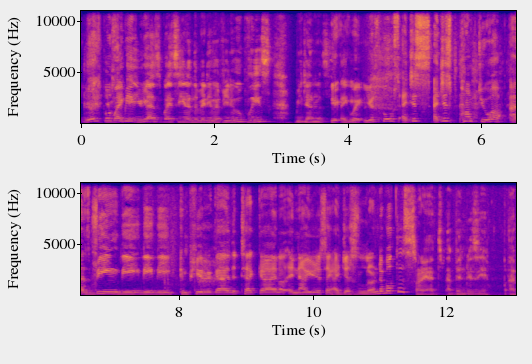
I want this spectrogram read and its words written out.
You're you supposed might to be- get, you you- guys might see it in the video. If you do, please be generous. You, Thank wait, you. are supposed. I just, I just pumped you up as being the the, the computer guy, the tech guy, and, and now you're just saying I just learned about this. Sorry, I, I've been busy. I,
